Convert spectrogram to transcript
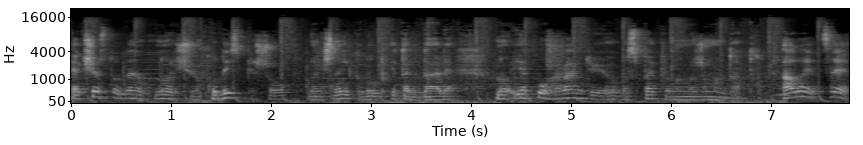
Якщо студент ночі кудись пішов, ночний клуб і так далі, ну яку гарантію його безпеки ми можемо дати? Але це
